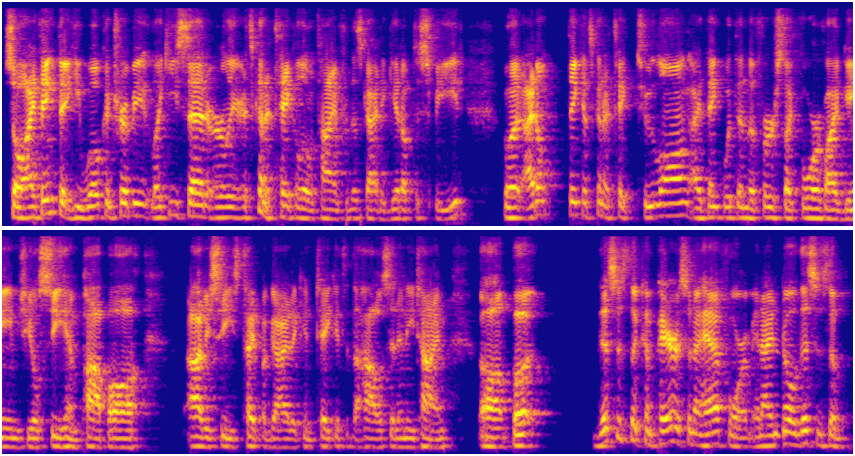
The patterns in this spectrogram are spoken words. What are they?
So I think that he will contribute. Like you said earlier, it's going to take a little time for this guy to get up to speed, but I don't think it's going to take too long. I think within the first like four or five games, you'll see him pop off. Obviously, he's type of guy that can take it to the house at any time. Uh, but this is the comparison I have for him, and I know this is a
